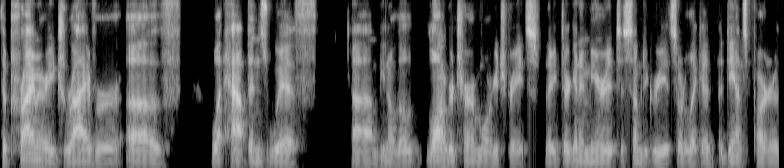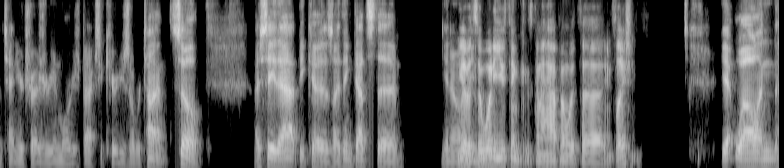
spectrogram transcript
the primary driver of what happens with um, you know, the longer term mortgage rates. They, they're going to mirror it to some degree. It's sort of like a, a dance partner of 10 year treasury and mortgage backed securities over time. So I say that because I think that's the, you know. Yeah, I but so what do you think is going to happen with uh, inflation? Yeah, well, and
